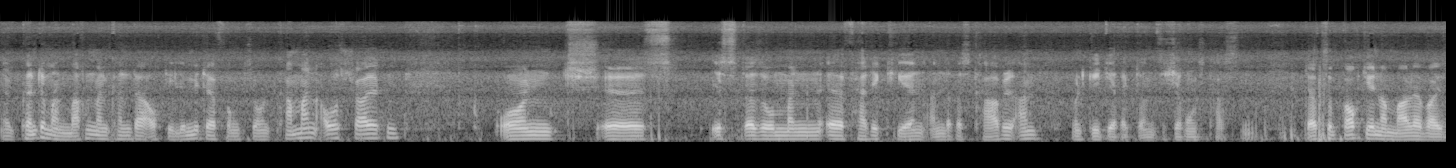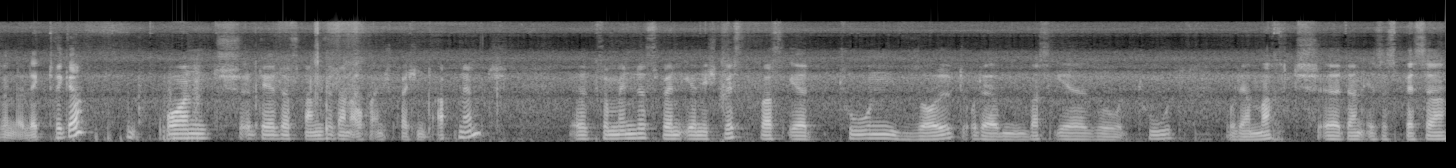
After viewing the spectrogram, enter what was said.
äh, könnte man machen, man kann da auch die Limiter-Funktion kann man ausschalten und es ist also, man äh, fertigt hier ein anderes Kabel an und geht direkt an den Sicherungskasten. Dazu braucht ihr normalerweise einen Elektriker und der das Ganze dann auch entsprechend abnimmt. Äh, zumindest wenn ihr nicht wisst, was ihr tun sollt oder was ihr so tut oder macht, äh, dann ist es besser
